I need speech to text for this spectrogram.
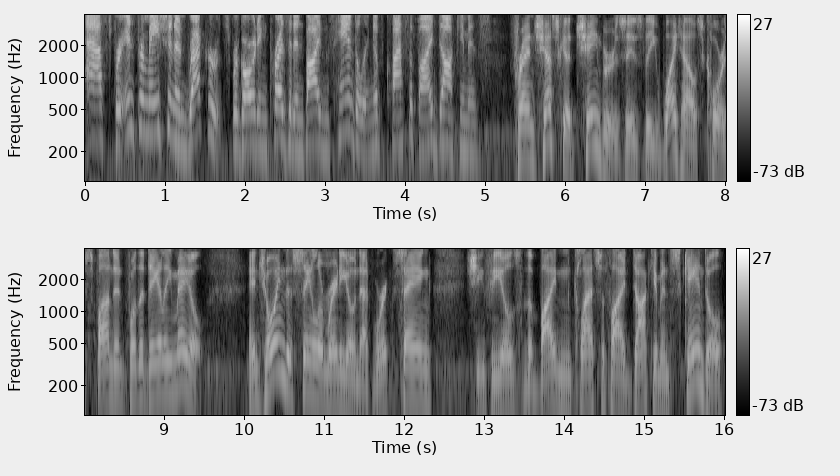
asked for information and records regarding President Biden's handling of classified documents. Francesca Chambers is the White House correspondent for the Daily Mail and joined the Salem Radio Network saying she feels the Biden classified document scandal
